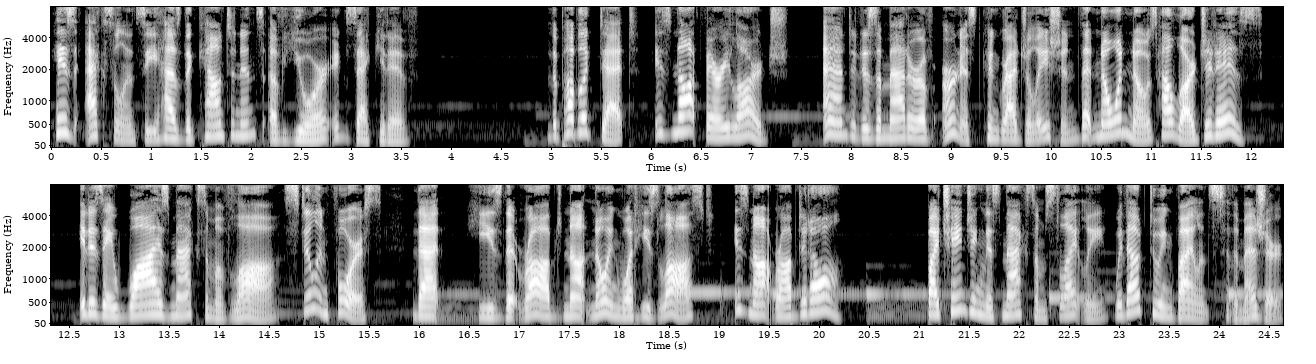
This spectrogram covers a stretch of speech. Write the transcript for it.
His Excellency has the countenance of your executive. The public debt is not very large, and it is a matter of earnest congratulation that no one knows how large it is. It is a wise maxim of law, still in force, that he's that robbed not knowing what he's lost is not robbed at all. By changing this maxim slightly, without doing violence to the measure,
